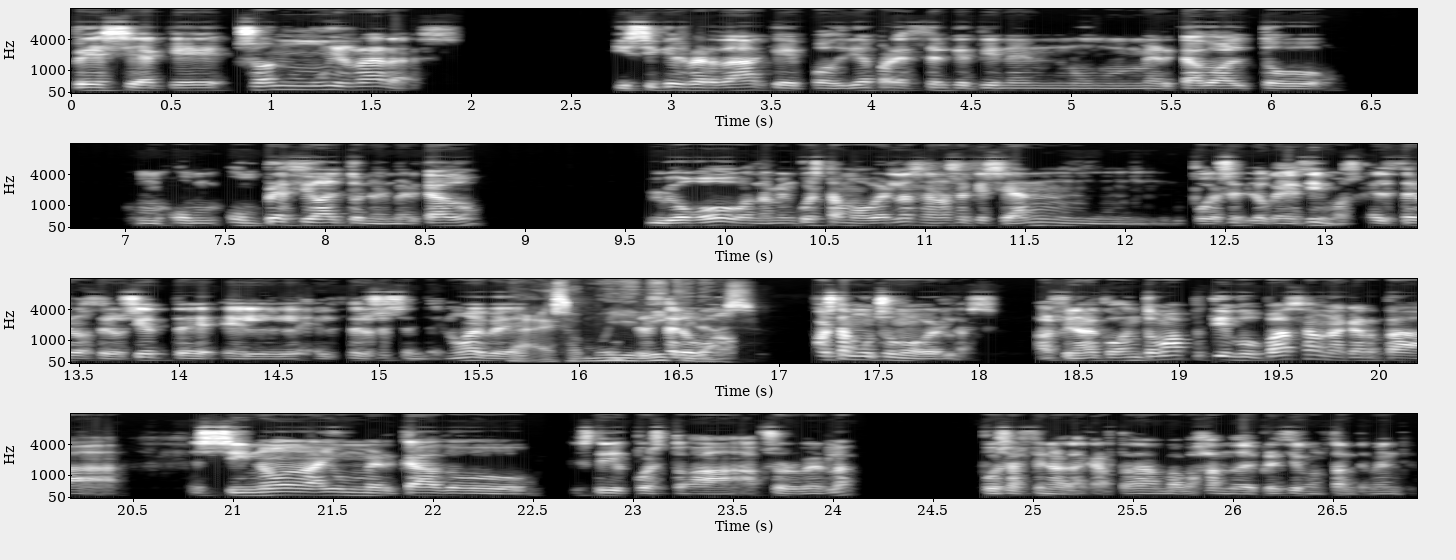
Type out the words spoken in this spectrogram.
pese a que son muy raras y sí que es verdad que podría parecer que tienen un mercado alto, un, precio alto en el mercado. Luego también cuesta moverlas a no ser que sean, pues lo que decimos, el 007, el, el 069, ya, son muy el Cuesta mucho moverlas. Al final, cuanto más tiempo pasa, una carta, si no hay un mercado que esté dispuesto a absorberla, pues al final la carta va bajando de precio constantemente.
